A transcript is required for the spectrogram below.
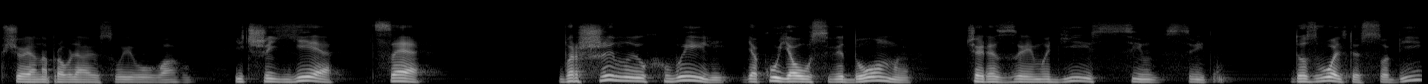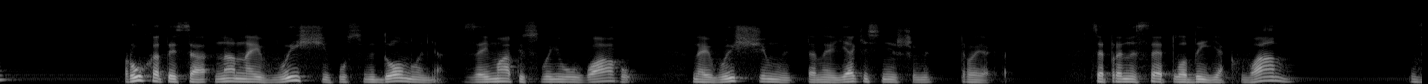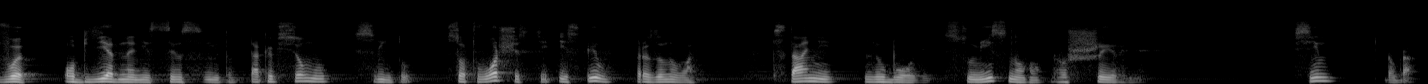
що я направляю свою увагу, і чи є це вершиною хвилі, яку я усвідомив через взаємодію з цим світом. Дозвольте собі рухатися на найвищих усвідомленнях, займати свою увагу найвищими та найякіснішими проєктами. Це принесе плоди як вам в об'єднанні з цим світом, так і всьому світу, в сотворчості і співрезонуванні, стані любові, сумісного розширення. Всім добра!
